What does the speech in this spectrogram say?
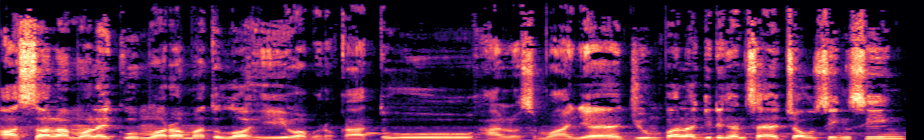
Assalamualaikum warahmatullahi wabarakatuh. Halo semuanya, jumpa lagi dengan saya Chow Sing Sing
